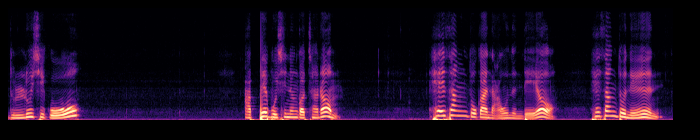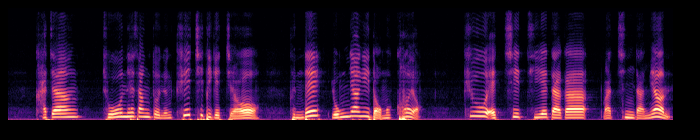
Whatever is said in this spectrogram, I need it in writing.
누르시고 앞에 보시는 것처럼 해상도가 나오는데요. 해상도는 가장 좋은 해상도는 QHD겠죠. 근데 용량이 너무 커요. QHD에다가 맞춘다면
